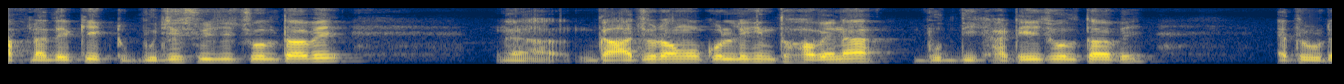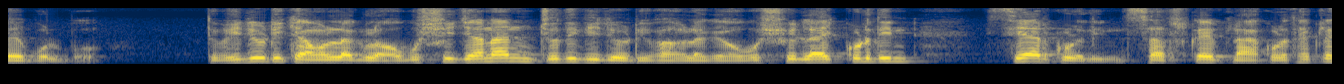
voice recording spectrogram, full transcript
আপনাদেরকে একটু বুঝে সুঝে চলতে হবে। গাজরামো করলে কিন্তু হবে না, বুদ্ধি খাটিয়ে চলতে হবে। এতটাই বলব। তো ভিডিওটি কেমন লাগল অবশ্যই জানান। যদি ভিডিওটি ভালো লাগে অবশ্যই লাইক করে দিন শেয়ার করে দিন। সাবস্ক্রাইব না করে থাকলে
